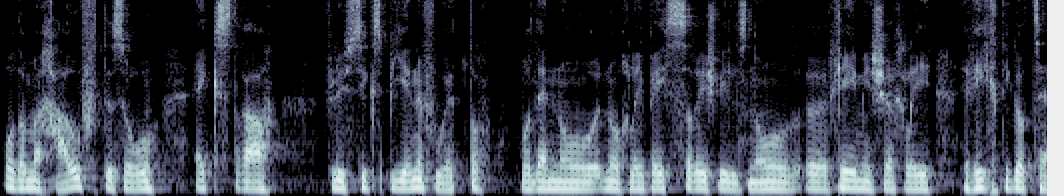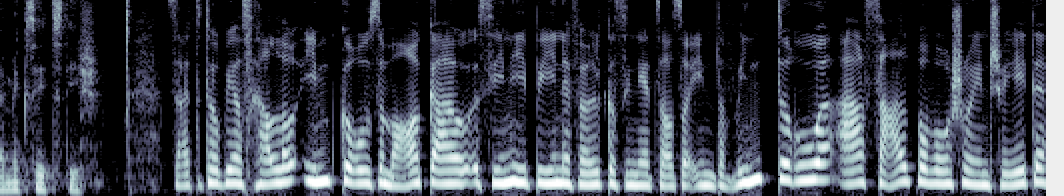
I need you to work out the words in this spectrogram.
Oder man kauft so extra flüssiges Bienenfutter, wo dann noch, noch ein bisschen besser ist, weil es noch äh, chemisch ein bisschen richtiger zusammengesetzt ist. Sagt Tobias Keller, Imker aus dem Aargau. Seine Bienenvölker sind jetzt also in der Winterruhe. Er selber, der schon in Schweden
